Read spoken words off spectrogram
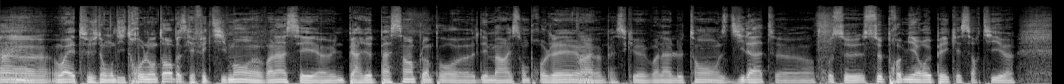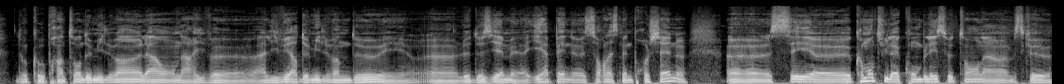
Euh, ouais, tu- on dit trop longtemps parce qu'effectivement, euh, voilà, c'est euh, une période pas simple hein, pour euh, démarrer son projet Ouais. parce que voilà, le temps se dilate entre ce, ce premier EP qui est sorti donc au printemps 2020. Là, on arrive à l'hiver 2022 et le deuxième est à peine sort la semaine prochaine. Euh, c'est euh, comment tu l'as comblé ce temps là Parce que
